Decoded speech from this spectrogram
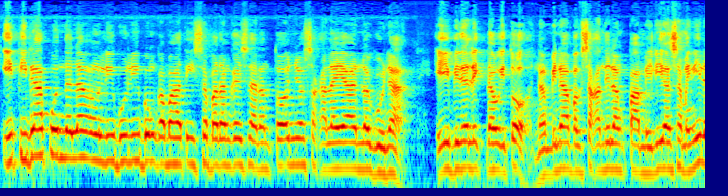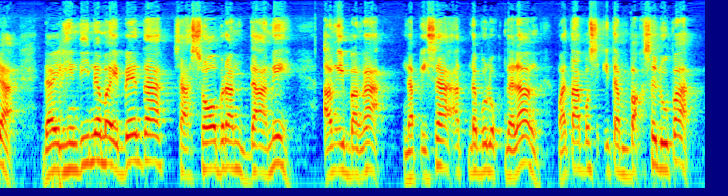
Itinapon na lang ang libu-libong kamatis sa barangay San Antonio sa Kalayaan, Laguna. Ibinalik daw ito ng binabagsakan nilang pamilya sa Manila dahil hindi na maibenta sa sobrang dami. Ang iba nga, napisa at nabulok na lang matapos itambak sa lupa.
